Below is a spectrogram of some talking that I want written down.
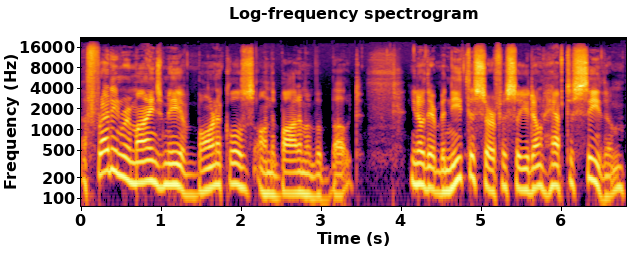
A fretting reminds me of barnacles on the bottom of a boat. You know, they're beneath the surface, so you don't have to see them.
